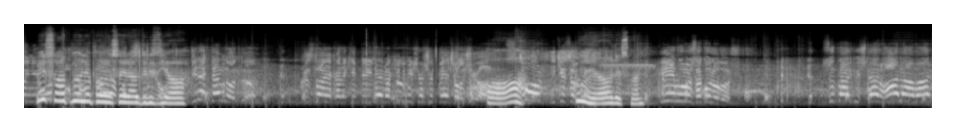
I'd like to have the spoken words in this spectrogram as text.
oynuyor. Beş saat böyle yaparız herhalde biz ya. Döndü. Hızlı ayak hareketleriyle rakibini şaşırtmaya çalışıyor. Aa, Skor 2-0. Bu ne ya resmen? İyi vurursa gol olur. Süper güçler hala var.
